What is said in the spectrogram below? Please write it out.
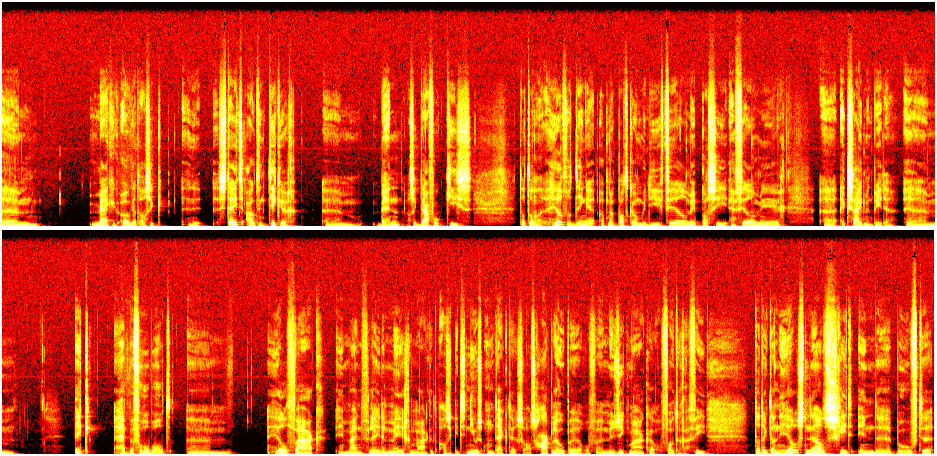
um, merk ik ook dat als ik eh, steeds authentieker ben, als ik daarvoor kies, dat dan heel veel dingen op mijn pad komen die veel meer passie en veel meer excitement bieden. Ik heb bijvoorbeeld um, heel vaak in mijn verleden meegemaakt dat als ik iets nieuws ontdekte, zoals hardlopen of uh, muziek maken of fotografie, dat ik dan heel snel schiet in de behoefte,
